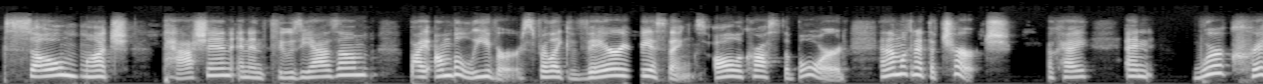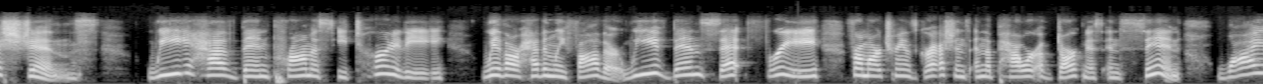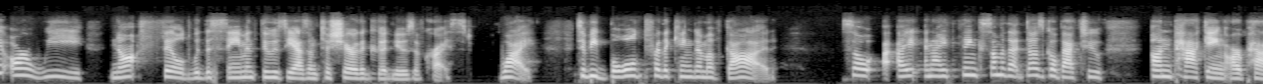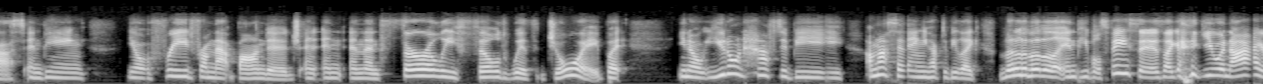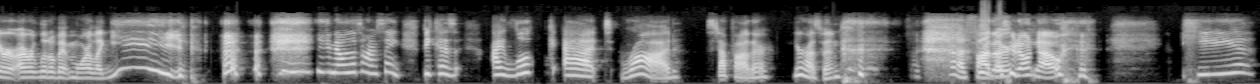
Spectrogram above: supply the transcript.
so much passion and enthusiasm by unbelievers for like various things all across the board. And I'm looking at the church, okay? And we're Christians. We have been promised eternity with our Heavenly Father. We've been set free from our transgressions and the power of darkness and sin. Why are we not filled with the same enthusiasm to share the good news of Christ? Why? To be bold for the kingdom of God, so I and I think some of that does go back to unpacking our past and being you know freed from that bondage and and and then thoroughly filled with joy but you know, you don't have to be, I'm not saying you have to be like blah, blah, blah, in people's faces. Like I think you and I are, are a little bit more like, yee. you know, that's what I'm saying. Because I look at Rod, stepfather, your husband, Godfather. for those who don't know, he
